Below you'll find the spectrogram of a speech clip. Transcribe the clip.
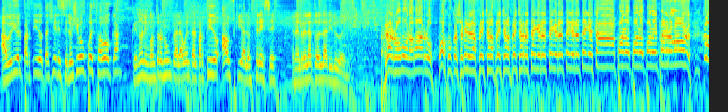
Abrió el partido Talleres, se lo llevó puesto a Boca, que no le encontró nunca la vuelta al partido. Auski a los 13 en el relato del Dari Ludueña. La robó Navarro. Ojo que se viene la flecha, la flecha, la flecha. Retegue, retegue, retegue, retegue. Está. Paro, paro, paro. El perro. Gol. Gol.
